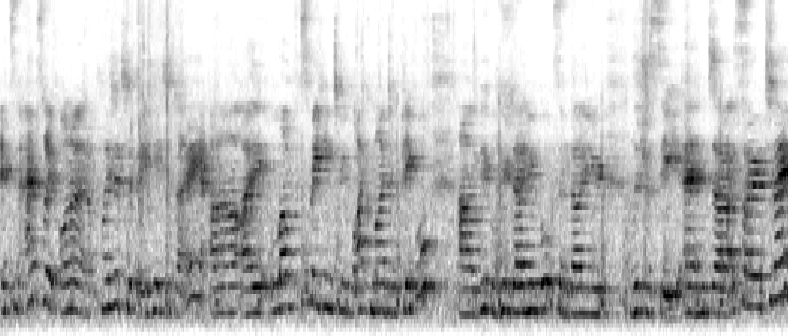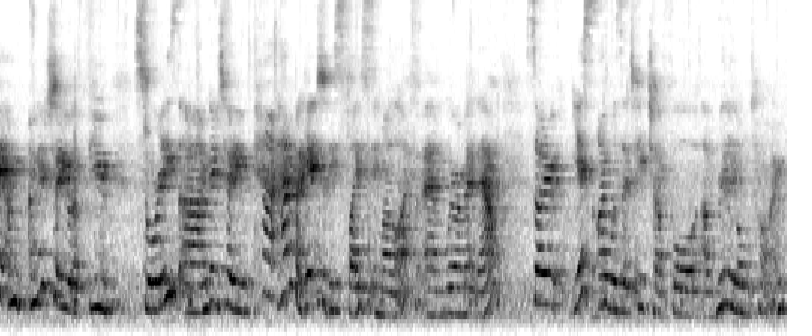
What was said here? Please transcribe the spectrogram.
it's an absolute honour and pleasure to be here today. Uh, I love speaking to like minded people, um, people who value books and value literacy. And uh, so today I'm, I'm, going to tell you a few stories. Uh, I'm going to tell you how, how did I get to this place in my life and where I'm at now. So, yes, I was a teacher for a really long time,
